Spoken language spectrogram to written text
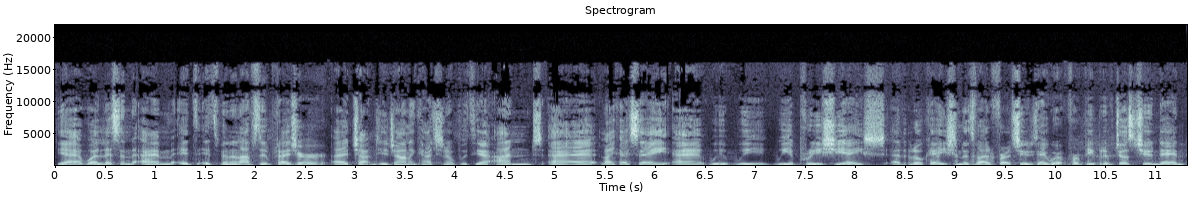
Yeah. Well, listen, um, it, it's been an absolute pleasure uh, chatting to you, John, and catching up with you. And uh, like I say, uh, we we we appreciate uh, the location as well for our studio today. We're, for people who've just tuned in,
